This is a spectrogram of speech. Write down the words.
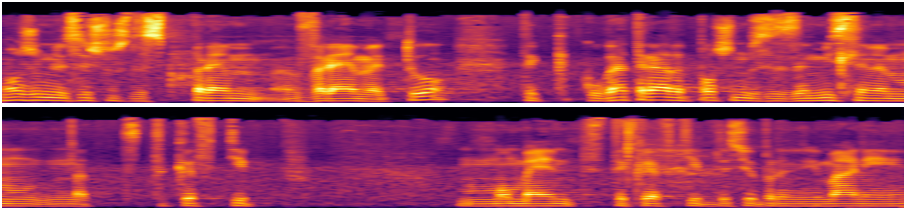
Можем ли всъщност да спрем времето? Так, кога трябва да почнем да се замисляме над такъв тип момент, такъв тип да си обърнем внимание?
